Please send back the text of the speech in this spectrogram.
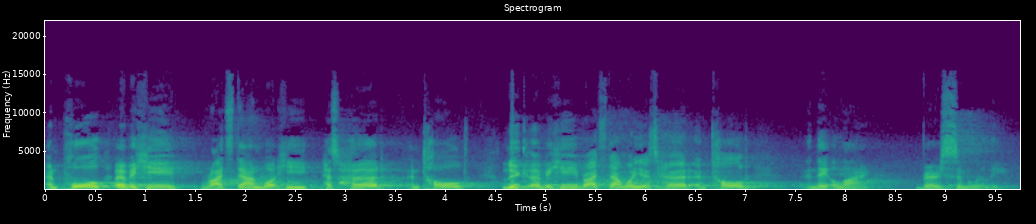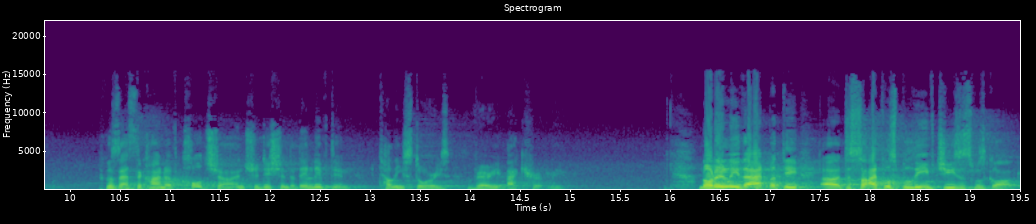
And Paul over here writes down what he has heard and told. Luke over here writes down what he has heard and told, and they align very similarly. Because that's the kind of culture and tradition that they lived in, telling stories very accurately. Not only that, but the uh, disciples believed Jesus was God.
